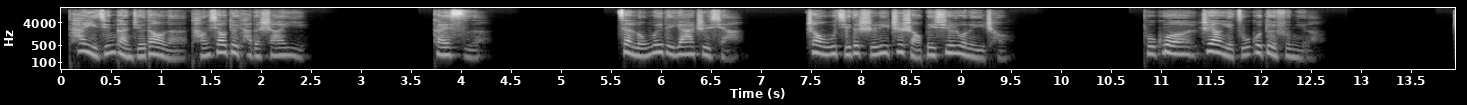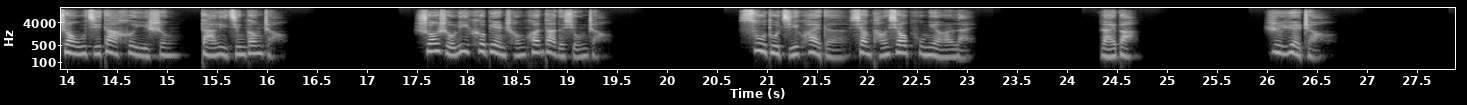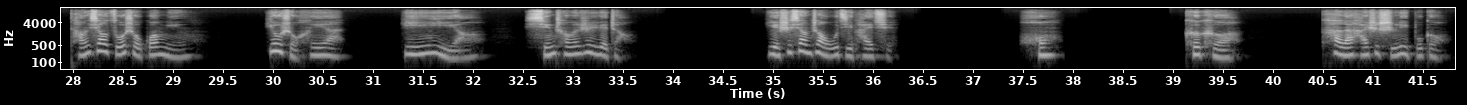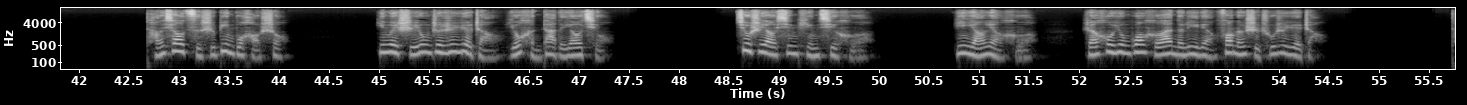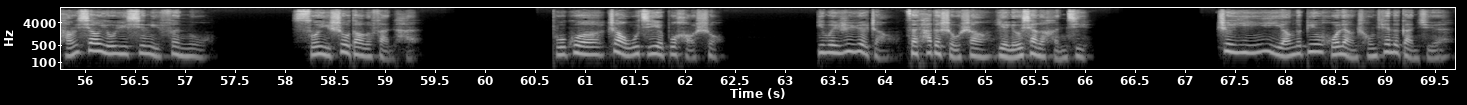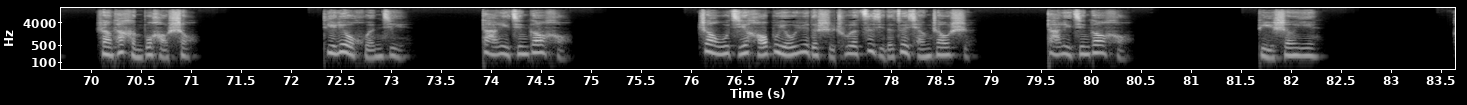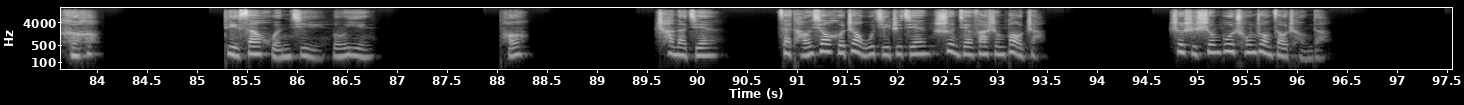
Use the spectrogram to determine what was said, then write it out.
他已经感觉到了唐潇对他的杀意。该死，在龙威的压制下，赵无极的实力至少被削弱了一成。不过这样也足够对付你了。赵无极大喝一声，大力金刚掌，双手立刻变成宽大的熊掌。速度极快的向唐潇扑面而来，来吧！日月掌。唐潇左手光明，右手黑暗，一阴一阳，形成了日月掌，也是向赵无极拍去。轰！可可，看来还是实力不够。唐潇此时并不好受，因为使用这日月掌有很大的要求，就是要心平气和。阴阳两合，然后用光和暗的力量，方能使出日月掌。唐潇由于心里愤怒，所以受到了反弹。不过赵无极也不好受，因为日月掌在他的手上也留下了痕迹。这一阴一阳的冰火两重天的感觉，让他很不好受。第六魂技，大力金刚吼。赵无极毫不犹豫的使出了自己的最强招式——大力金刚吼。比声音，呵呵。第三魂技龙吟，疼！刹那间，在唐潇和赵无极之间瞬间发生爆炸，这是声波冲撞造成的。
